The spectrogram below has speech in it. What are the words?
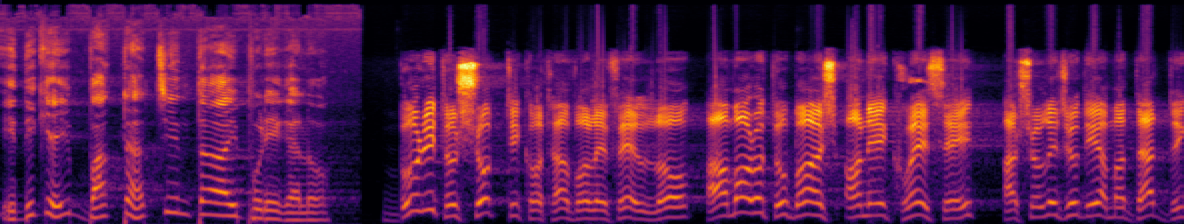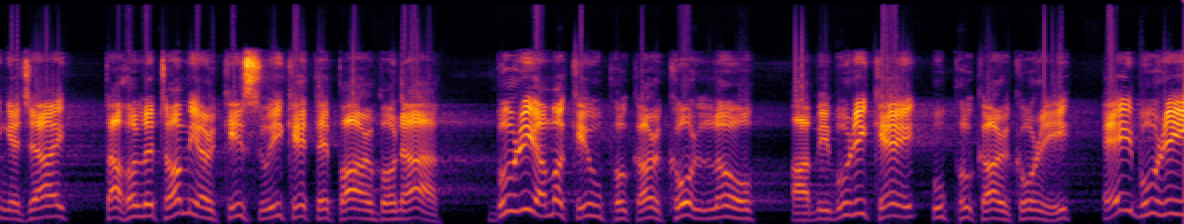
এদিকেই বাঘটা চিন্তায় পড়ে গেল। বুড়ি তো সত্যি কথা বলে ফেলল আমারও তো বয়স অনেক হয়েছে আসলে যদি আমার দাঁত ভেঙে যায় তাহলে তো আমি আর কিছুই খেতে পারব না। বুড়ি আমাকে উপকার করল আমি বুড়িকে উপকার করি। এই বুড়ি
